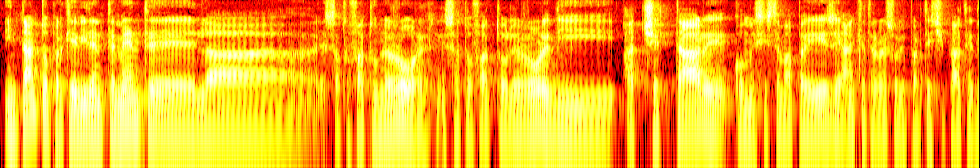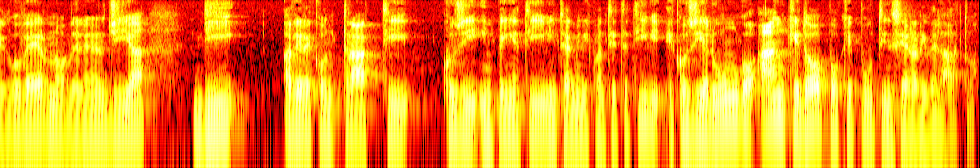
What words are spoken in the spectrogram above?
Intanto perché evidentemente la... è stato fatto un errore, è stato fatto l'errore di accettare come sistema paese, anche attraverso le partecipate del governo, dell'energia, di avere contratti così impegnativi in termini quantitativi e così a lungo anche dopo che Putin si era rivelato.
